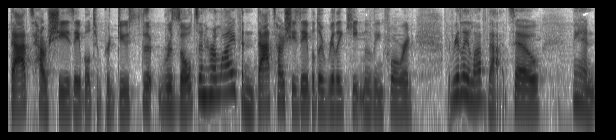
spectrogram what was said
that's how she is able to produce the results in her life, and that's how she's able to really keep moving forward. I really love that. So, man,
